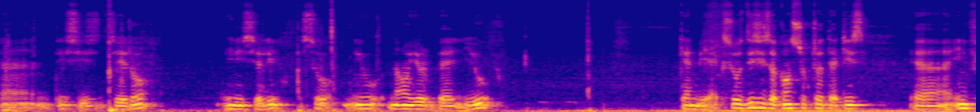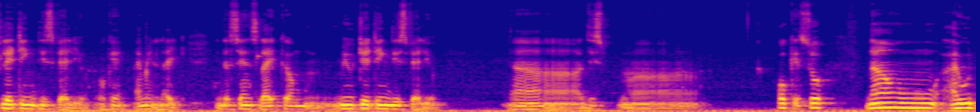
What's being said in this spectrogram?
and this is zero initially. So new now your value can be x. So this is a constructor that is uh, inflating this value okay? I mean like in the sense like um, mutating this value. Uh, this uh, okay so now i would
